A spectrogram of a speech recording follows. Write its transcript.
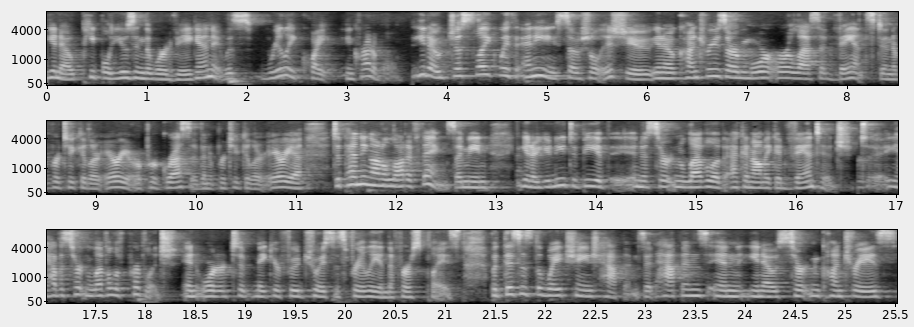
you know, people using the word vegan. It was really quite incredible. You know, just like with any social issue, you know, countries are more or less advanced in a particular area or progressive in a particular area, depending on a lot of things. I mean, you know, you need to be in a certain level of economic advantage. You have a certain level of privilege in order to make your food choices freely in the first place. But this is the way change happens. It happens in, you know, certain countries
